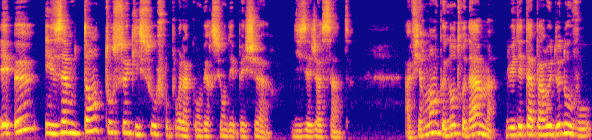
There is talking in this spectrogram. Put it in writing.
et eux, ils aiment tant tous ceux qui souffrent pour la conversion des pécheurs disait Jacinthe, affirmant que Notre-Dame lui était apparue de nouveau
